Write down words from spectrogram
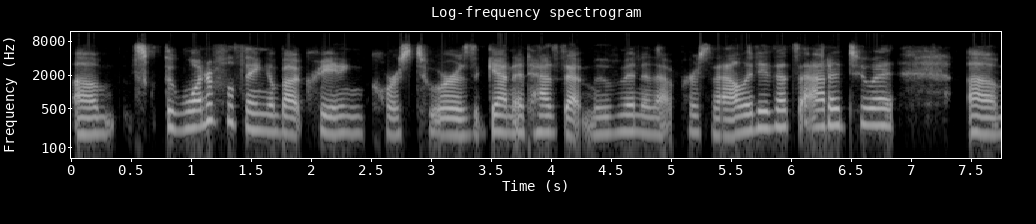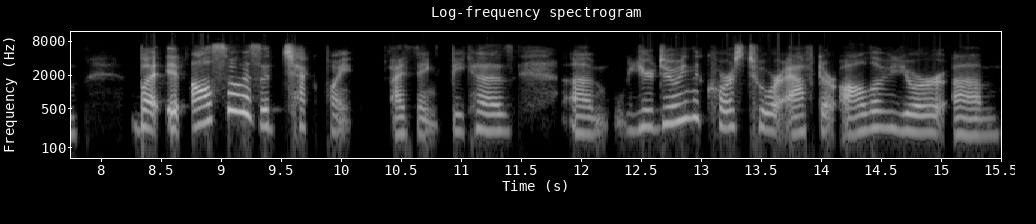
Um, the wonderful thing about creating course tours, again, it has that movement and that personality that's added to it. Um, but it also is a checkpoint I think, because um, you're doing the course tour after all of your um,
